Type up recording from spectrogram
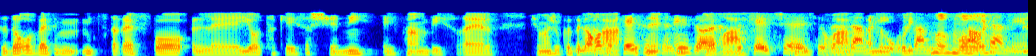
זדורוב בעצם מצטרף פה להיות הקייס השני אי פעם בישראל, שמשהו כזה לא קרה. לא רק הקייס השני, זה הולך, זה קייס של בן אדם שהורשע מספר פעמים.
